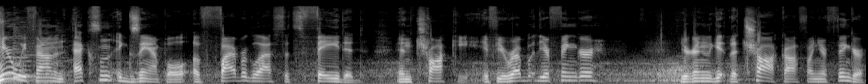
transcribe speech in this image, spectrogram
Here we found an excellent example of fiberglass that's faded and chalky. If you rub with your finger, you're going to get the chalk off on your finger.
